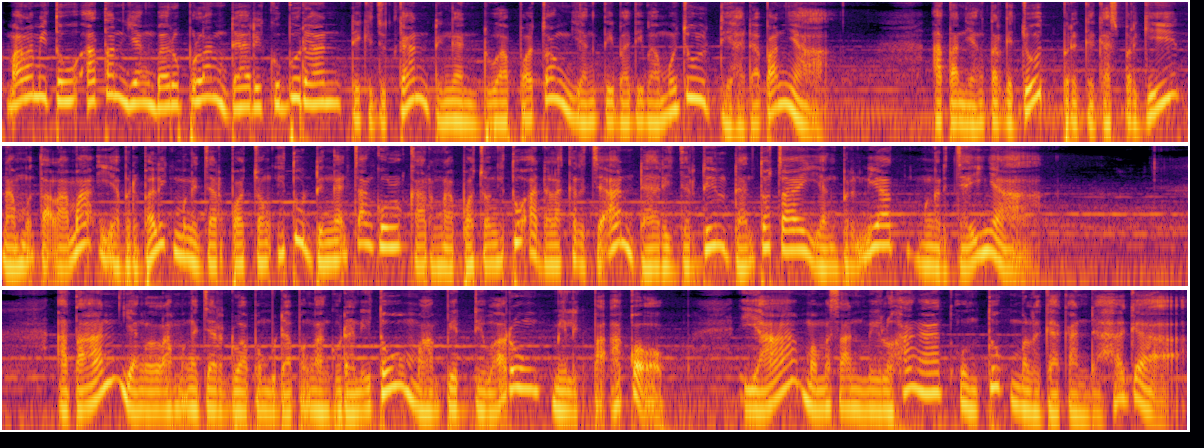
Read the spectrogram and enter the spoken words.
Malam itu, Atan yang baru pulang dari kuburan dikejutkan dengan dua pocong yang tiba-tiba muncul di hadapannya. Atan yang terkejut bergegas pergi, namun tak lama ia berbalik mengejar pocong itu dengan cangkul karena pocong itu adalah kerjaan dari Jerdil dan Tocai yang berniat mengerjainya. Atan yang lelah mengejar dua pemuda pengangguran itu mampir di warung milik Pak Akob. Ia memesan Milo hangat untuk melegakan dahaga.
